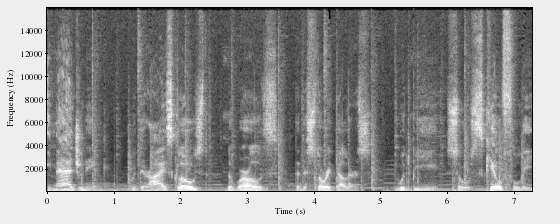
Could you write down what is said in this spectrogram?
imagining with their eyes closed the worlds that the storytellers would be so skillfully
